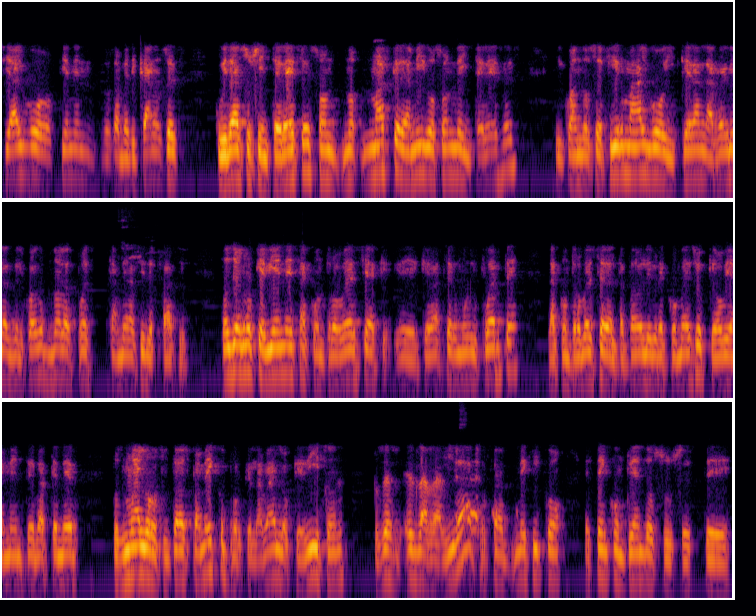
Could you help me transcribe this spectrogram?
si algo tienen los americanos es cuidar sus intereses, son más que de amigos, son de intereses, y cuando se firma algo y quedan las reglas del juego, no las puedes cambiar así de fácil. Entonces yo creo que viene esa controversia eh, que, va a ser muy fuerte, la controversia del Tratado de Libre Comercio, que obviamente va a tener pues malos resultados para México, porque la verdad lo que dicen, pues es, la realidad. O sea, México está incumpliendo sus, este,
